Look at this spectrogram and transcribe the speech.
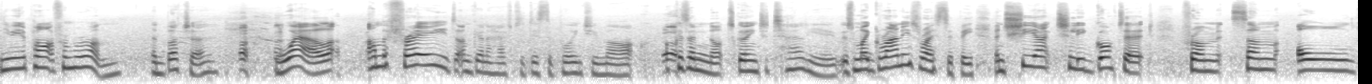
You mean apart from rum and butter? well, I'm afraid I'm going to have to disappoint you, Mark, because I'm not going to tell you. It was my granny's recipe, and she actually got it from some old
